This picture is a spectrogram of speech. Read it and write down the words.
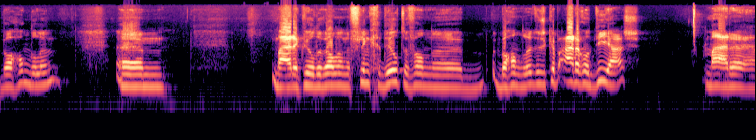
behandelen. Um, maar ik wilde wel een flink gedeelte van behandelen. Dus ik heb aardig wat dia's. Maar uh,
